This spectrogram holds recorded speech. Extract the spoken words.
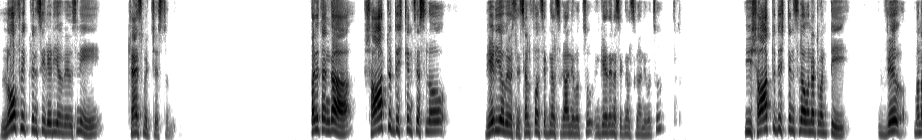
లో ఫ్రీక్వెన్సీ రేడియో వేవ్స్ని ట్రాన్స్మిట్ చేస్తుంది. ఫలితంగా షార్ట్ డిస్టెన్సెస్లో రేడియో వేవ్స్ని సెల్ ఫోన్ సిగ్నల్స్ కానివ్వచ్చు ఇంకేదైనా సిగ్నల్స్ కానివ్వచ్చు ఈ షార్ట్ డిస్టెన్స్లో ఉన్నటువంటి వేవ్ మన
